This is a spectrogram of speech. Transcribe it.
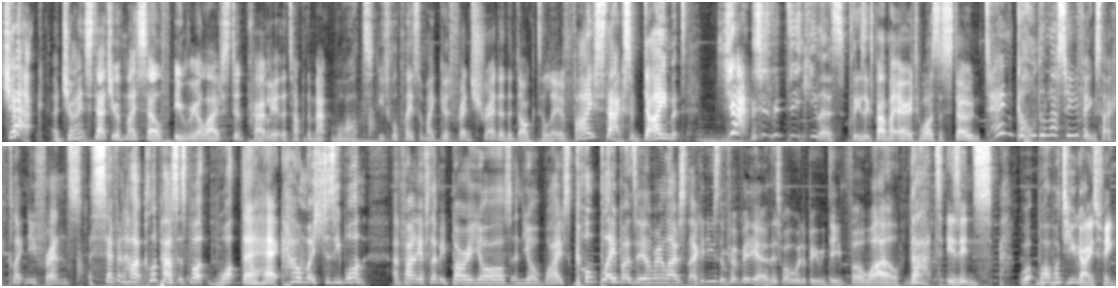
Jack! A giant statue of myself in real life stood proudly at the top of the map. What? Beautiful place for my good friend Shredder the dog to live. Five stacks of diamonds. Jack, this is ridiculous. Please expand my area towards the stone. Ten golden lasso things so I can collect new friends. A seven heart clubhouse at spot. What the heck? How much does he want? And finally, have to let me borrow yours and your wife's gold play buttons in real life so I can use them for video. This one would have been redeemed for a while. That is ins. What, what, what do you guys think?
